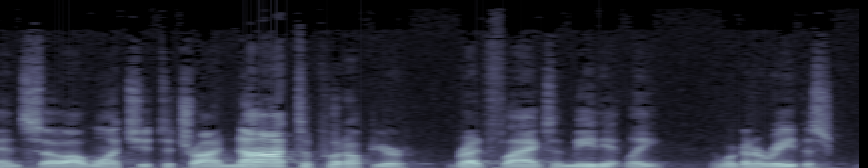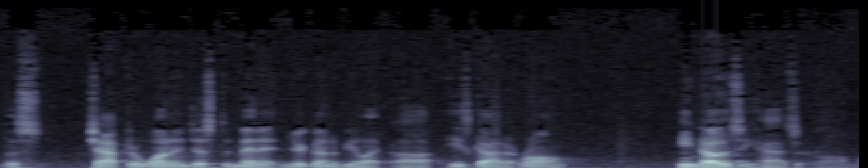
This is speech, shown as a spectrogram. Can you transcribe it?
And so I want you to try not to put up your red flags immediately. And we're going to read this, this chapter 1 in just a minute, and you're going to be like, uh, he's got it wrong. He knows he has it wrong.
